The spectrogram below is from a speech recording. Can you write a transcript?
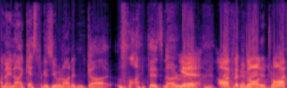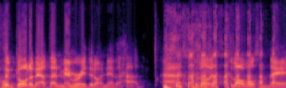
I mean, I guess because you and I didn't go, like, there's no real yeah, I bank to forgot. draw I from. forgot about that memory that I never had because I I wasn't there.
